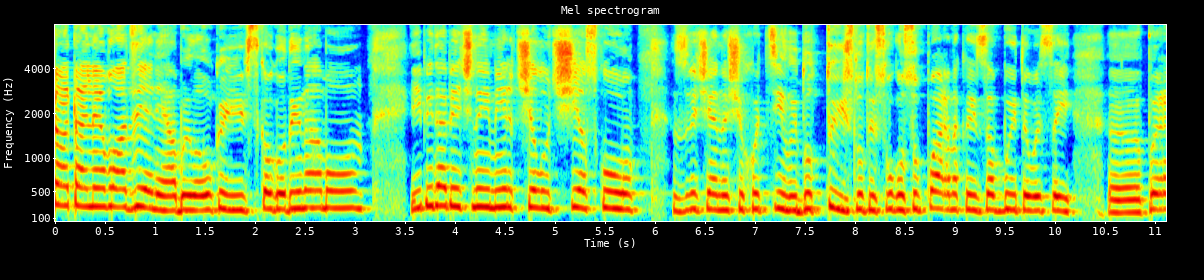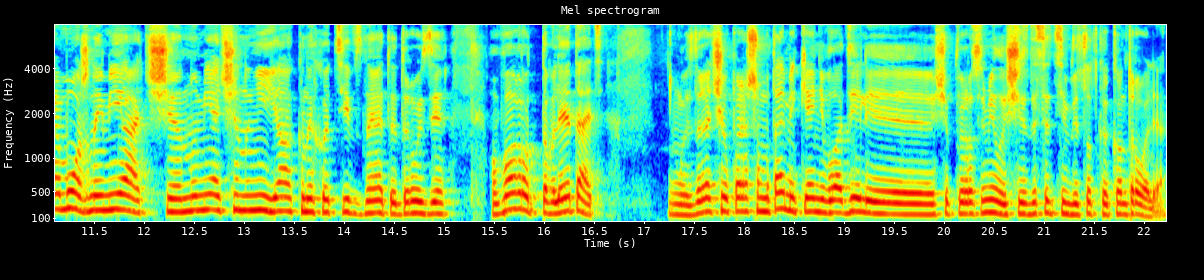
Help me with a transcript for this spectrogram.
Тотальне владіння було у київського Динамо. І підопічний Мірче Луческу, звичайно, що хотіли дотиснути свого суперника і забити ось цей е, переможний м'яч. Ну, м'яч ну, ніяк не хотів, знаєте, друзі, в ворота влітати. Ось, до речі, у першому таймі кияні владіли, щоб ви розуміли, 67% контроля.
